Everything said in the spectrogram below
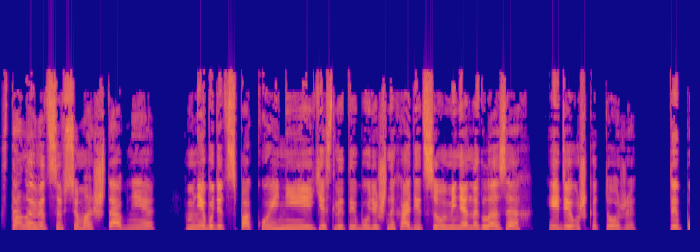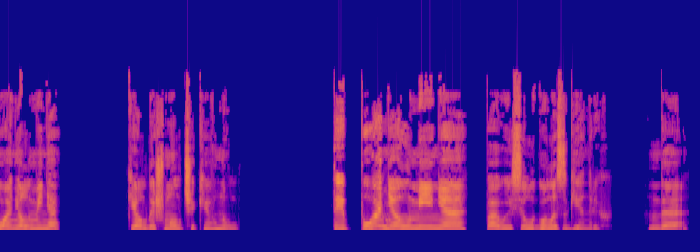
становятся все масштабнее. Мне будет спокойнее, если ты будешь находиться у меня на глазах, и девушка тоже. Ты понял меня?» Келдыш молча кивнул. «Ты понял меня?» — повысил голос Генрих. «Да».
